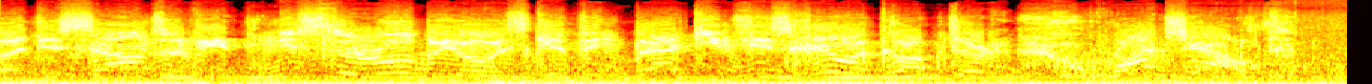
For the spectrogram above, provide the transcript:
By the sounds of it, Mr. Rubio is getting back in his helicopter. Watch out!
